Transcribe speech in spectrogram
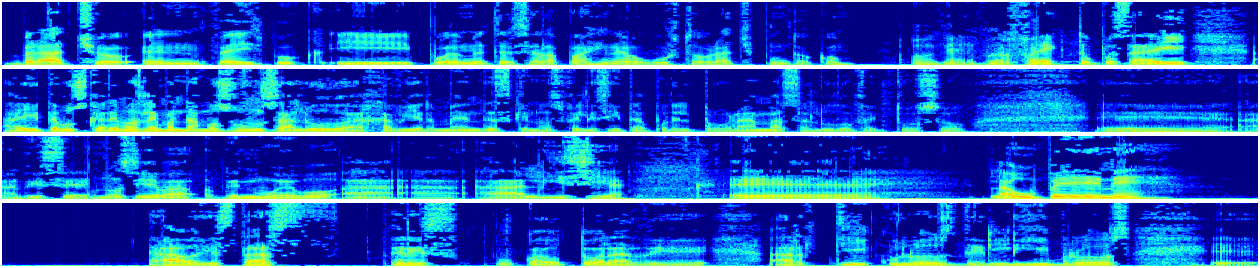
Bracho en Facebook y pueden meterse a la página augustobracho.com. Ok, perfecto. Pues ahí, ahí te buscaremos. Le mandamos un saludo a Javier Méndez que nos felicita por el programa. Saludo afectuoso. Eh, dice, nos lleva de nuevo a, Alicia. Eh, la UPN, ah, estás, eres coautora de artículos, de libros. Eh,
